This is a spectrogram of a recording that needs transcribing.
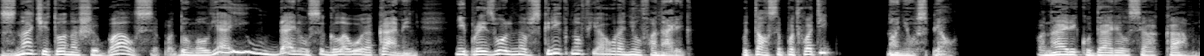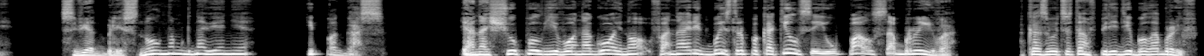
Значит, он ошибался, — подумал я и ударился головой о камень. Непроизвольно вскрикнув, я уронил фонарик. Пытался подхватить, но не успел. Фонарик ударился о камни. Свет блеснул на мгновение и погас. Я нащупал его ногой, но фонарик быстро покатился и упал с обрыва. Оказывается, там впереди был обрыв.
